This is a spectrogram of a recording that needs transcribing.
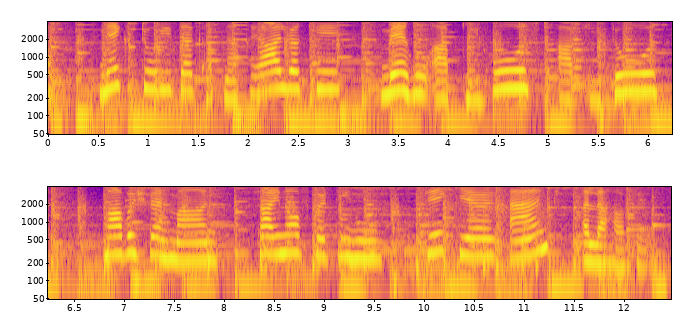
نیکسٹ سٹوری تک اپنا خیال رکھیں میں ہوں آپ کی ہوسٹ آپ کی دوست ماوش رحمان سائن آف کرتی ہوں ٹیک کیئر اینڈ اللہ حافظ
